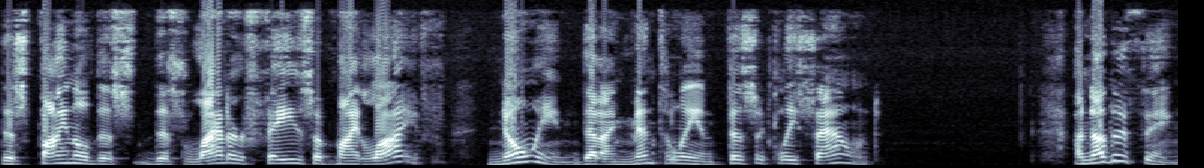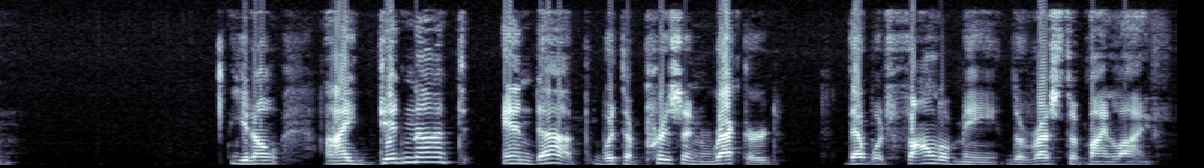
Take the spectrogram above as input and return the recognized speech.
this final this this latter phase of my life knowing that I'm mentally and physically sound. Another thing, you know, I did not end up with a prison record that would follow me the rest of my life.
